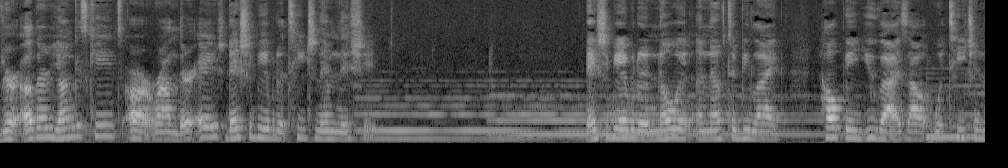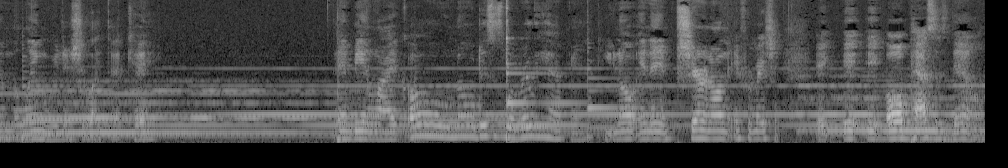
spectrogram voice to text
your other youngest kids are around their age, they should be able to teach them this shit. They should be able to know it enough to be like helping you guys out with teaching them the language and shit like that, okay? And being like, oh no, this is what really happened, you know, and then sharing all the information. It, it, it all passes down.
